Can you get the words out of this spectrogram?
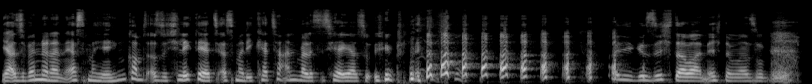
ja, also wenn du dann erstmal hier hinkommst, also ich leg dir jetzt erstmal die Kette an, weil es ist ja ja so üblich. die Gesichter waren nicht immer so gut.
